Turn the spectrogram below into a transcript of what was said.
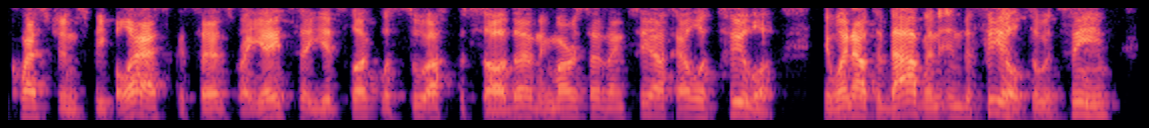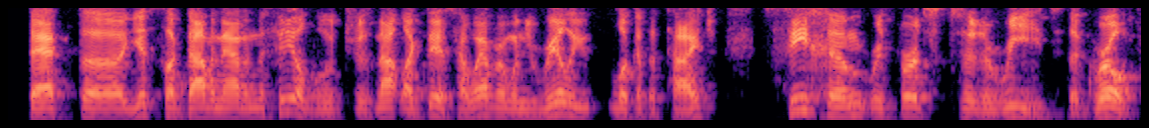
questions people ask. It says Vayetze Yitzchak Lasuach Besada, and the Gemara says Einsiach El He went out to daven in the field, so it seemed that uh, Yitzchak daven out in the field, which is not like this. However, when you really look at the taich, Sichim refers to the reeds, the growth.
